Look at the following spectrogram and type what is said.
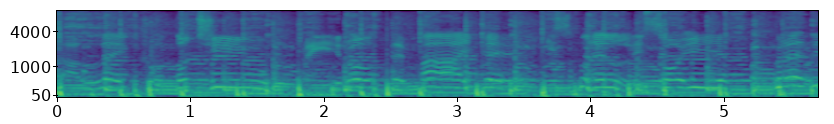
Daleko dočiju prirode majke ispleli svoje predivne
